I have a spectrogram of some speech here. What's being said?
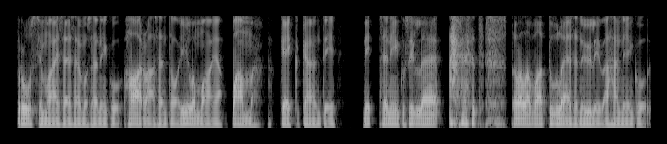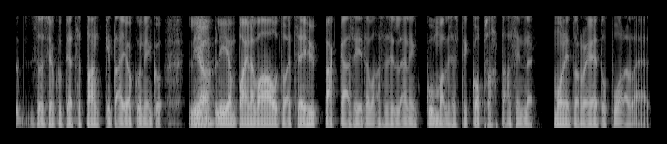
brussimaiseen semmoiseen niinku haara-asentoon ilmaa ja pam, keikka käyntiin, niin se niinku silleen, että tavallaan vaan tulee sen yli vähän niin kuin se olisi joku tiedätkö, tankki tai joku niinku liian, Joo. liian painava auto, että se ei hyppääkään siitä, vaan se silleen niinku kummallisesti kopsahtaa sinne monitorin etupuolelle. Ja,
